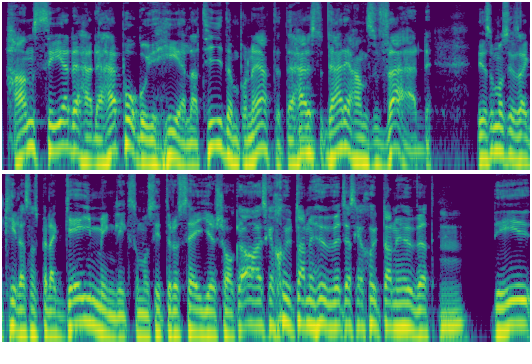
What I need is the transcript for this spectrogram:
Han ser det här, det här pågår ju hela tiden på nätet. Det här, Mm. är- det här är hans värld. Det är som att se så killar som spelar gaming liksom och sitter och säger saker. Ah, jag ska skjuta han i huvudet, jag ska skjuta han i huvudet. Det är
